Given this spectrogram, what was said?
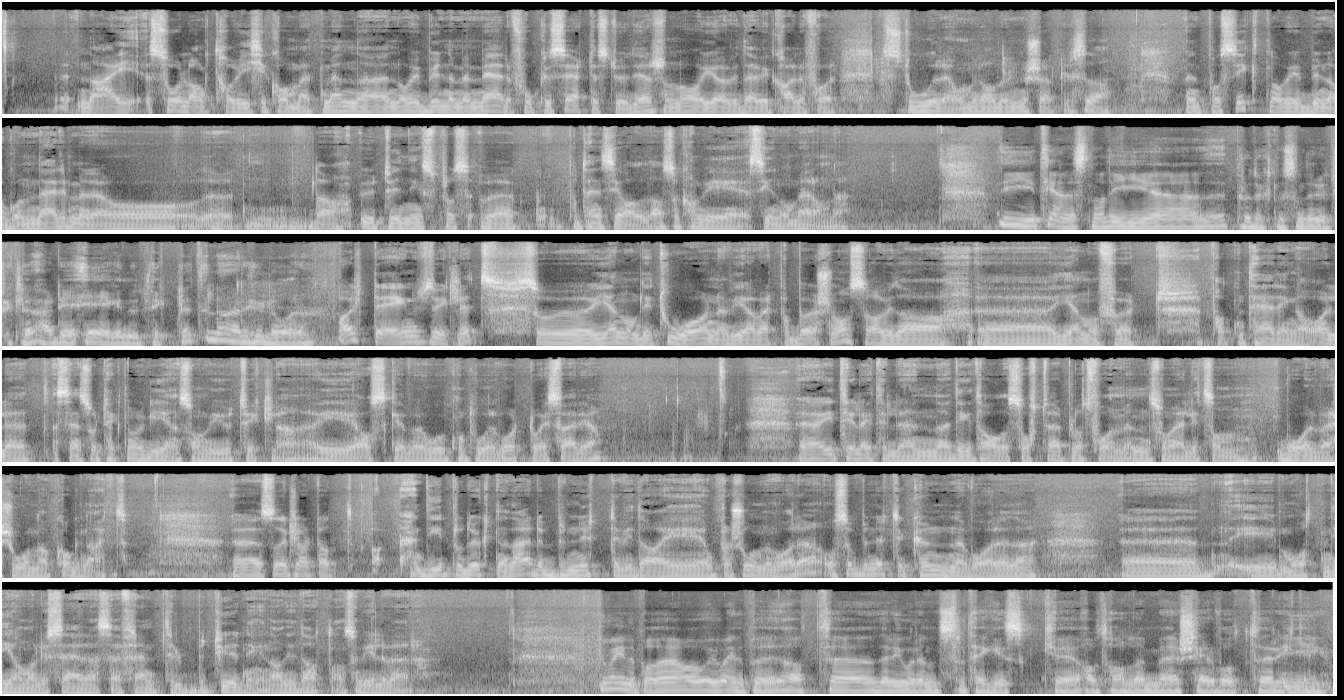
Nei, så langt har vi ikke kommet. Men eh, når vi begynner med mer fokuserte studier, så nå gjør vi det vi kaller for store områdeundersøkelser. Da. Men på sikt, når vi begynner å gå nærmere og, eh, da, utvinningspotensialet, så kan vi si noe mer om det. De tjenestene og de eh, produktene som dere utvikler, er det egenutviklet, eller er det hyllevare? Alt er egenutviklet. Så gjennom de to årene vi har vært på børs nå, så har vi da eh, gjennomført patentering av alle sensorteknologien som vi utvikler i Aske ved hovedkontoret vårt og i Sverige. Eh, I tillegg til den digitale softwareplattformen, som er litt sånn vår versjon av Cognite. Eh, så det er klart at de produktene der det benytter vi da i operasjonene våre, og så benytter kundene våre det eh, i måten de analyserer seg frem til betydningen av de dataene som vi leverer. Du var inne på det, og vi var inne på det at dere gjorde en strategisk avtale med Sharewater i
